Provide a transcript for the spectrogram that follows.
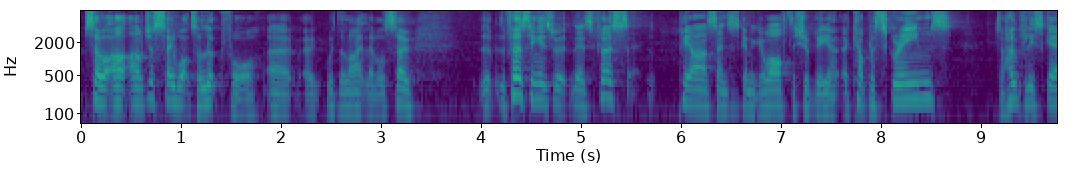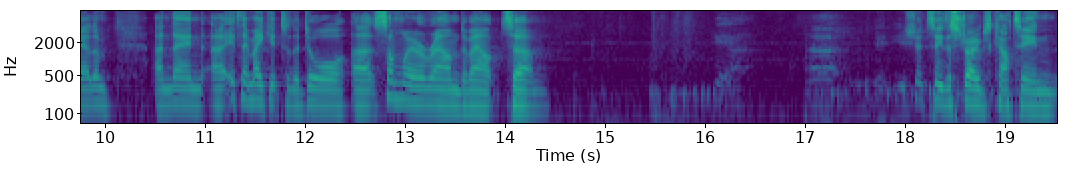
so I'll, I'll, just say what to look for uh, uh with the light level. So the, the, first thing is there's first PR sensor is going to go off. There should be a, a couple of screams to hopefully scare them. And then uh, if they make it to the door, uh, somewhere around about um, here, uh, you should see the strobes cut in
